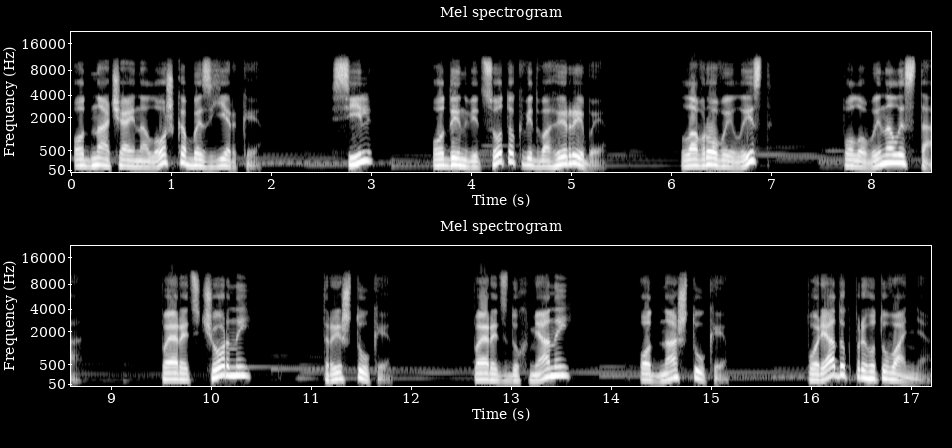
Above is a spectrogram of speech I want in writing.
1 чайна ложка без гірки. Сіль 1% від ваги риби. Лавровий лист половина листа. Перець чорний 3 штуки. Перець духмяний 1 штуки. Порядок приготування.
